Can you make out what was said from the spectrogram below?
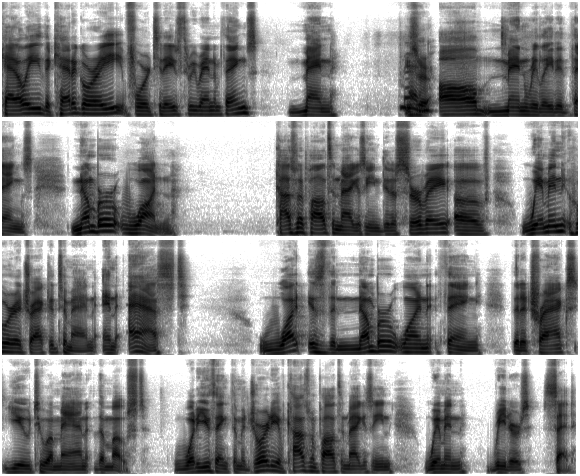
Callie. The category for today's three random things men. men. These are all men related things. Number one, Cosmopolitan Magazine did a survey of women who are attracted to men and asked what is the number one thing that attracts you to a man the most? What do you think the majority of Cosmopolitan magazine women readers said?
